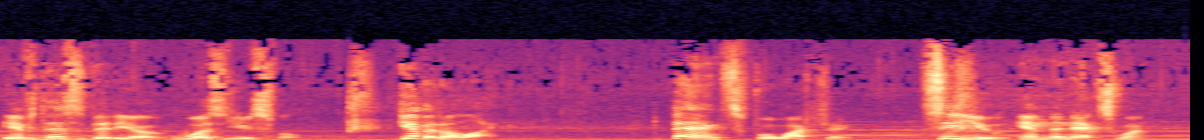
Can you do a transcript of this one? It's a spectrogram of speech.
If this video was useful, give it a like. Thanks for watching. See you in the next one.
